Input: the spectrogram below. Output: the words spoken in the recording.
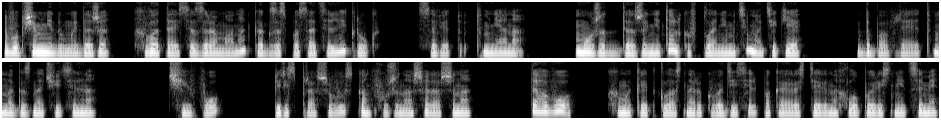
В общем, не думай даже. Хватайся за Романа, как за спасательный круг. Советует мне она. Может, даже не только в плане математики. Добавляет многозначительно. Чего? Переспрашиваю, сконфуженно ошарашена. «Того!» — хмыкает классный руководитель, пока я растерянно хлопаю ресницами.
